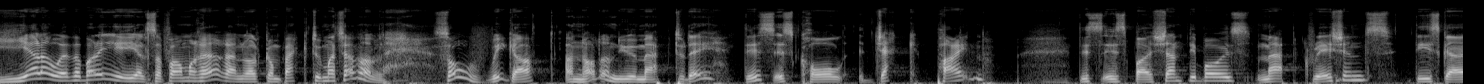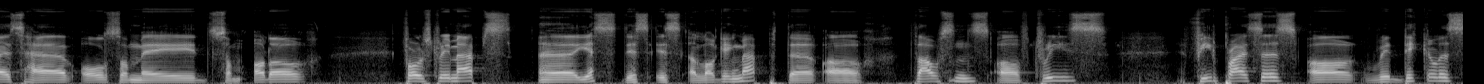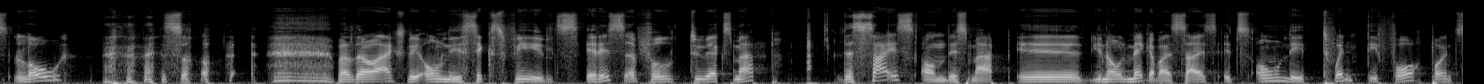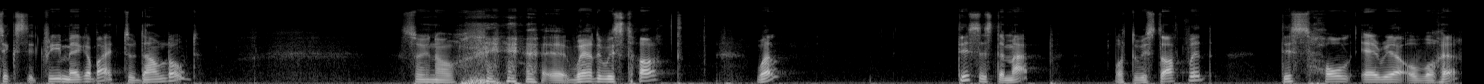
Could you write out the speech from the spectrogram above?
Hello everybody, Jelsa Farmer here and welcome back to my channel. So we got another new map today. This is called Jack Pine. This is by Shanty Boys Map Creations. These guys have also made some other forestry maps. Uh, yes, this is a logging map. There are thousands of trees field prices are ridiculous low. so, well, there are actually only six fields. It is a full 2x map. The size on this map, is, you know, megabyte size, it's only 24.63 megabyte to download. So, you know, where do we start? Well, this is the map. What do we start with? This whole area over here.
